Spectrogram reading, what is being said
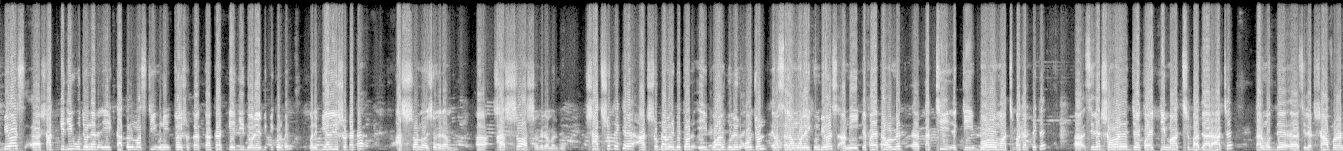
বিয়ার্স সাত কেজি ওজনের এই কাতল মাছটি উনি ছয়শো টাকা কেজি দরে বিক্রি করবেন। মানে বিয়াল্লিশশো টাকা। আটশো নয়শো গ্রাম। সাতশো আটশো গ্রাম আর কি। সাতশো থেকে আটশো গ্রামের ভেতর এই বোয়ালগুলির ওজন আসসালামু আলাইকুম বিয়ার্স আমি কেফায়েত আহমেদ আহ, থাকছি একটি বড় মাছ বাজার থেকে। সিলেট শহরে যে কয়েকটি মাছ বাজার আছে তার মধ্যে সিলেট শাহফরান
